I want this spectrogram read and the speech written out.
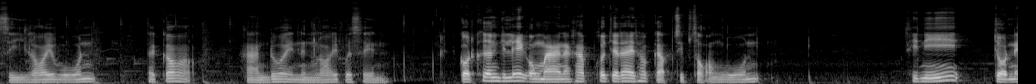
400 โวลต์แล้วก็หารด้วย 100%กดเครื่องคิดเลขออกมานะครับ ก็จะได้เท่ากับ 12 โวลต์ทีนี้โจทย์ใน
